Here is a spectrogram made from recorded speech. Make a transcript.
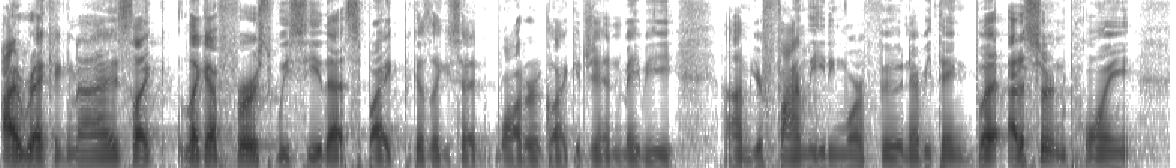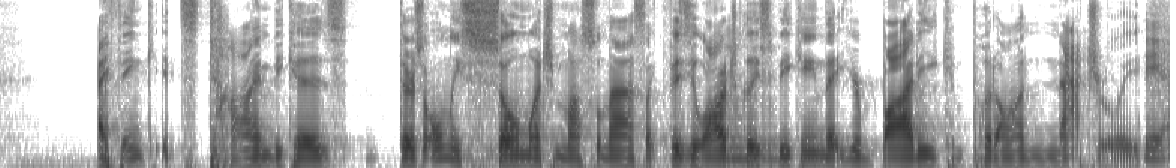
I recognize, like, like at first we see that spike because, like you said, water, glycogen. Maybe um, you're finally eating more food and everything, but at a certain point, I think it's time because there's only so much muscle mass, like physiologically speaking, that your body can put on naturally. Yeah.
